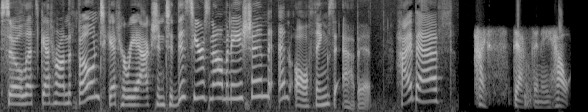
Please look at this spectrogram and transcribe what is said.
So, let's get her on the phone to get get her reaction to this year's nomination and all things Abbott. Hi, Beth. Hi, Stephanie. How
